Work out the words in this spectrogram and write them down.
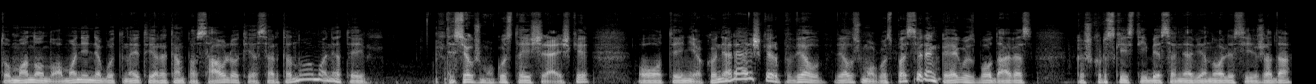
tu mano nuomonė nebūtinai tai yra ten pasaulio tiesa ar ta nuomonė, tai tiesiog žmogus tai išreiškia, o tai nieko nereiškia ir vėl, vėl žmogus pasirenka, jeigu jis buvo davęs kažkur skaistybės, ne vienuolis įžada,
